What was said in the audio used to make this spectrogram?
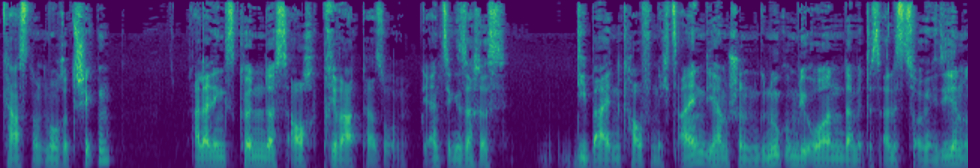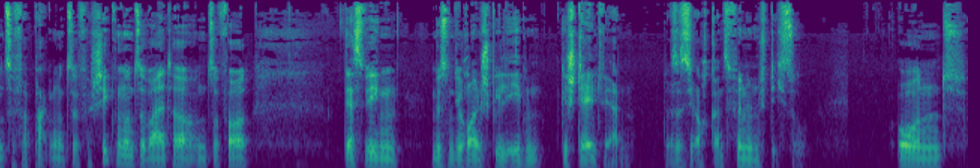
Carsten und Moritz schicken. Allerdings können das auch Privatpersonen. Die einzige Sache ist, die beiden kaufen nichts ein, die haben schon genug um die Ohren, damit das alles zu organisieren und zu verpacken und zu verschicken und so weiter und so fort. Deswegen müssen die Rollenspiele eben gestellt werden. Das ist ja auch ganz vernünftig so. Und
